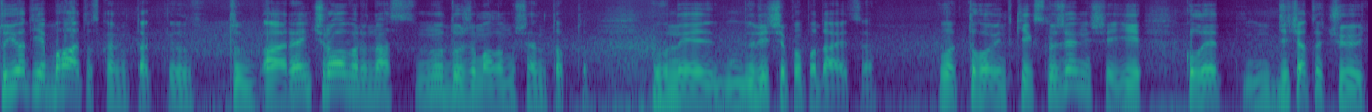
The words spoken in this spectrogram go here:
Toyota є багато, скажімо так. А Range Rover у нас ну, дуже мало машин, тобто вони рідше попадаються. От, того він такий ексклюзивніший, і коли дівчата чують,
